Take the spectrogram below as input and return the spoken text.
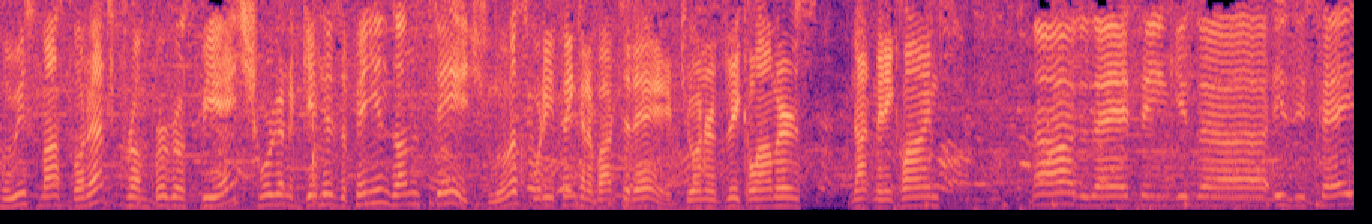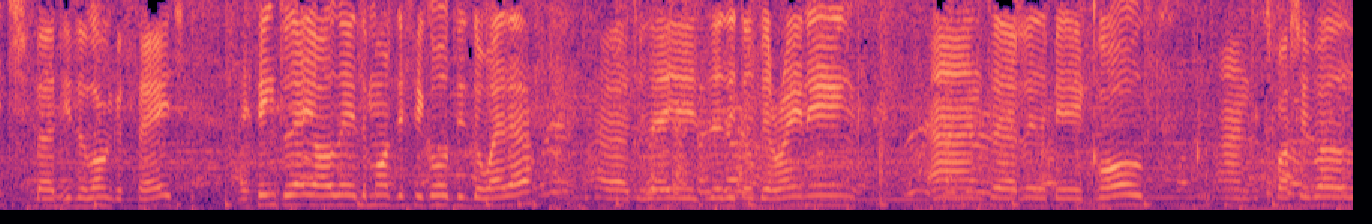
Luis Mas Bonet from Burgos BH. We're going to get his opinions on the stage. Luis, what are you thinking about today? 203 kilometers, not many climbs. No, today I think is a easy stage, but it's a longer stage. I think today only the most difficult is the weather. Uh, today is a little bit raining and a little bit cold, and it's possible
